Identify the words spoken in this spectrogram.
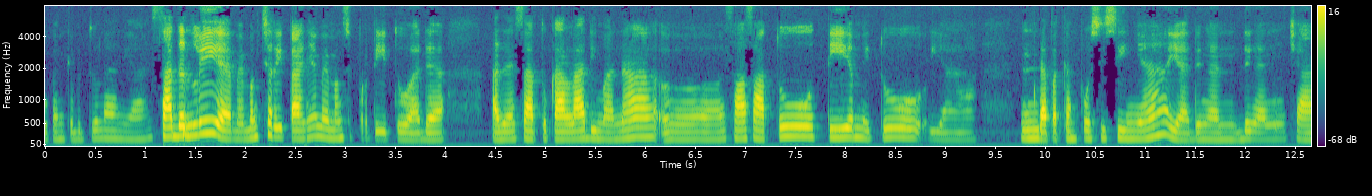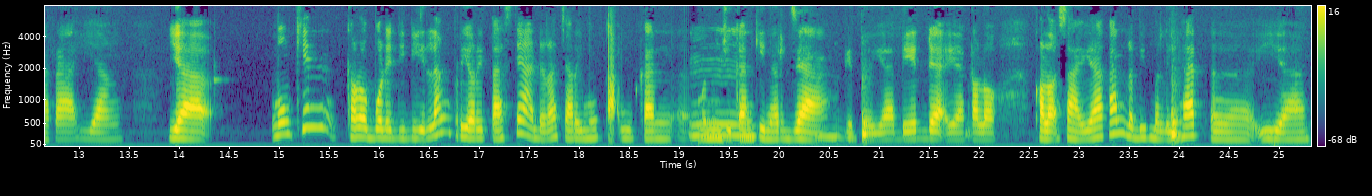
bukan kebetulan ya suddenly ya memang ceritanya memang seperti itu ada ada satu kala di mana eh, salah satu tim itu ya mendapatkan posisinya ya dengan dengan cara yang ya mungkin kalau boleh dibilang prioritasnya adalah cari muka bukan eh, Hmm. menunjukkan kinerja Hmm. gitu ya beda ya kalau kalau saya kan lebih melihat eh, ya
